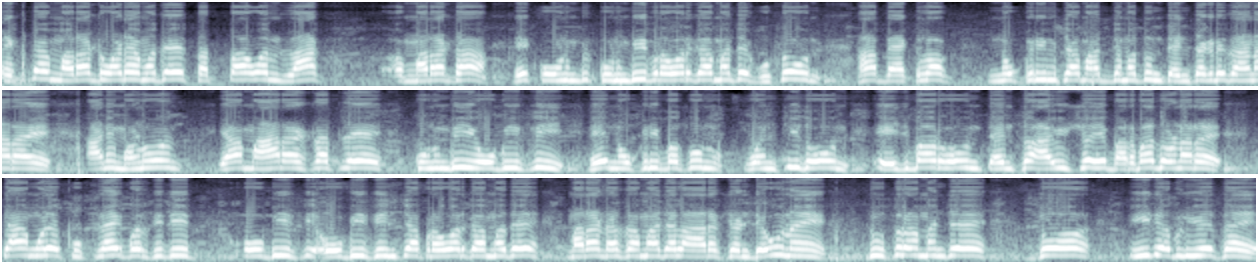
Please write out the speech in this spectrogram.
एकट्या मराठवाड्यामध्ये सत्तावन्न लाख मराठा हे कुणबी कुणबी प्रवर्गामध्ये घुसवून हा बॅकलॉग नोकरीच्या माध्यमातून त्यांच्याकडे जाणार आहे. आणि म्हणून या महाराष्ट्रातले कुणबी ओबीसी हे नोकरीपासून वंचित होऊन एजबार होऊन त्यांचं आयुष्य हे बर्बाद होणार आहे. त्यामुळे कुठल्याही परिस्थितीत ओबीसी ओबीसीच्या प्रवर्गामध्ये मराठा समाजाला आरक्षण देऊ नये. दुसरं म्हणजे जो ई डब्ल्यू एस आहे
